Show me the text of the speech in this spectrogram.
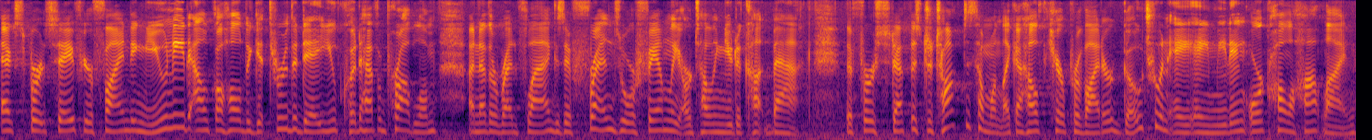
Experts say if you're finding you need alcohol to get through the day, you could have a problem. Another red flag is if friends or family are telling you to cut back. The first step is to talk to someone like a healthcare provider, go to an AA meeting, or call a hotline.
